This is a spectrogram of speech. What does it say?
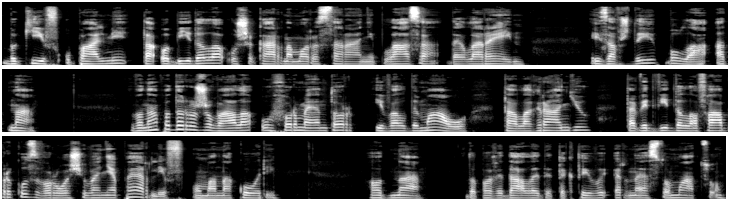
биків у Пальмі та обідала у шикарному ресторані Плаза де Ларейн і завжди була одна. Вона подорожувала у Форментор і Валдемау та Лаграндю та відвідала фабрику з вирощування перлів у Манакорі. Одна, доповідали детективи Ернесто Мацу.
